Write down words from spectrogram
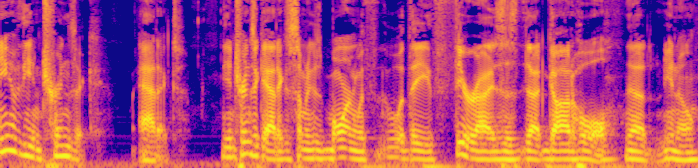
you have the intrinsic addict. The intrinsic addict is somebody who's born with what they theorize is that God hole, that, you know,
